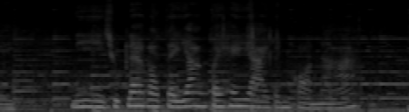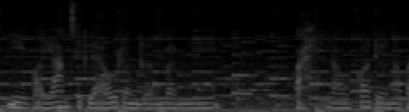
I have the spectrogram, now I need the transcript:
ย นี่ชุดแรกเราจะย่างไปให้ยายกันก่อนนะ นี่พอย่างเสร็จแล้วเหลืองๆแบบนี้ ไปเราก็เดินเอาไป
